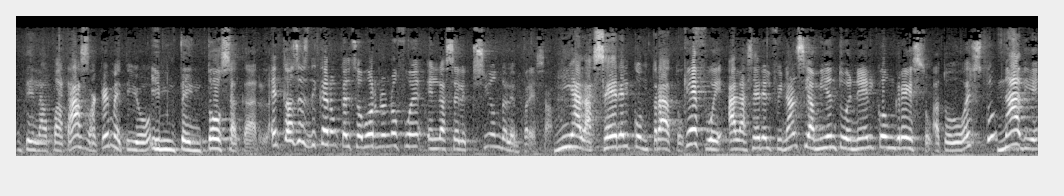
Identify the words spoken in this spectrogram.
de la pataza que metió, intentó sacarla. Entonces dijeron que el soborno no fue en la selección de la empresa, ni al hacer el contrato, que fue al hacer el financiamiento en el Congreso. A todo esto, nadie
